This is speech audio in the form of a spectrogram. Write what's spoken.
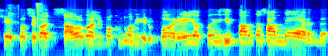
jeito que você gosta de Saul, eu gosto de Boku no Hiro. Porém, eu tô irritado com essa merda.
